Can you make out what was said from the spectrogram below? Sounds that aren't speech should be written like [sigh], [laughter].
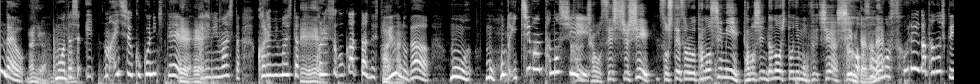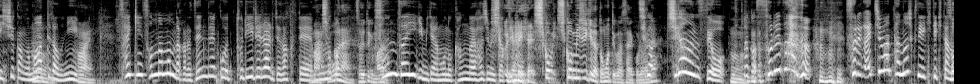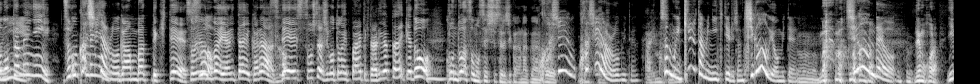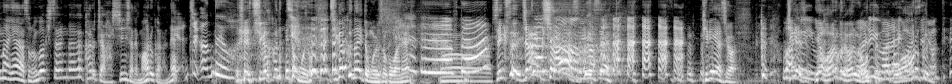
うんだよ。もう私い毎週ここに来て、ええあれ見ましたこれ見ました、ええこれすごかったんですっていうのが、もうもう本当一番楽しい。カルを摂取しそしてそれを楽しみ楽しんだのを人にもシェアしみたいなね。そうもうそれが楽しくて1週間が回ってたのに、うん。はい、最近そんなもんだから全然こう取り入れられてなくて、まあしょうがない。そういう時も存在意義みたいなものを考え始めちゃって。いやいや仕込み仕込み時期だと思ってくださいこれはね。違うんですよ、うん。なんかそれが [laughs] それが一番楽しくて生きてきたのに。そのためにそのために頑張ってきてそういうのがやりたいからそう。でそしたら仕事がいっぱい入ってきてありがたいけど、ん。今度はその摂取する時間がなくなる。おかしいおかしいだろみたいな。ね。それもう生きるために生きてるじゃん。違うよみたいな、うん。まあまあ違うんだよ。でもほら今やその宇垣さんがカルチャー発信者でもあるからね。違うんだよ。[laughs] 違くないと思うよ。[laughs] 違くないと思うよそこはね。うん。シックスジャンクション！すいません。[laughs] 切れ味は。切れ味。いや悪くない悪くない。悪い笑い声悪くない。してしまって。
